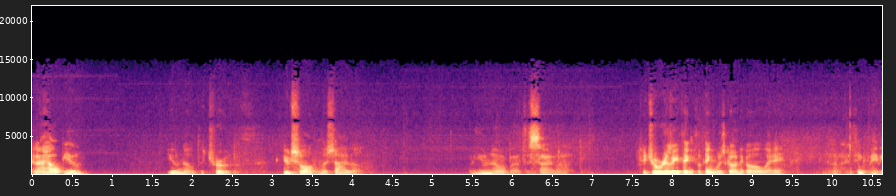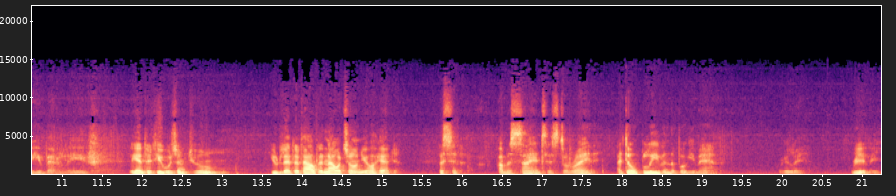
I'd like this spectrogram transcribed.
Can I help you? You know the truth. You saw it in the silo. What do you know about the silo? Did you really think the thing was going to go away? I think maybe you better leave. The entity was in tune. You let it out, and now it's on your head. Listen, I'm a scientist, all right? I don't believe in the boogeyman. Really? Really.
